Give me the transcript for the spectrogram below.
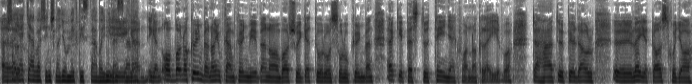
A sajátjával sincs nagyon még tisztában, hogy mi lesz igen, vele. Igen, abban a könyvben, anyukám könyvében, a Varsói Gettóról szóló könyvben elképesztő tények vannak leírva. Tehát ő például leírta azt, hogy a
